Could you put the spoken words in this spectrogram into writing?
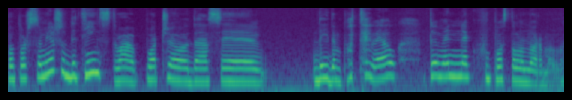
Pa pošto sam još od detinstva počeo da se da idem po TV-u, to je meni nekako postalo normalno.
